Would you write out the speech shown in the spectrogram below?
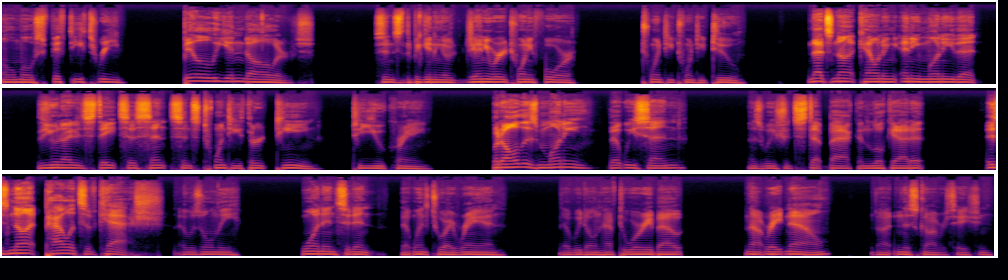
almost $53 billion dollars since the beginning of January 24, 2022. And that's not counting any money that the United States has sent since 2013 to Ukraine. But all this money that we send, as we should step back and look at it, is not pallets of cash. That was only one incident that went to Iran that we don't have to worry about. Not right now, not in this conversation.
